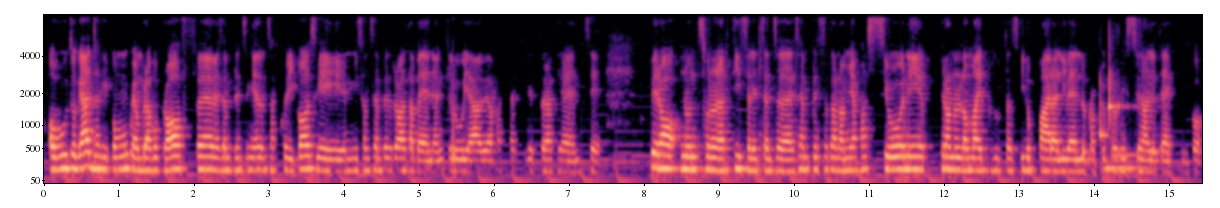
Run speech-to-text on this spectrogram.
ho avuto Gaggia che comunque è un bravo prof, mi ha sempre insegnato un sacco di cose e mi sono sempre trovata bene, anche lui aveva fatto architettura a Firenze. Però non sono un artista, nel senso è sempre stata una mia passione, però non l'ho mai potuta sviluppare a livello proprio professionale o tecnico.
